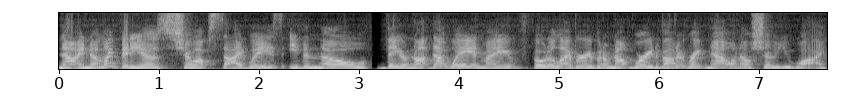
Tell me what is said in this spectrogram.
Now, I know my videos show up sideways, even though they are not that way in my photo library, but I'm not worried about it right now, and I'll show you why.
